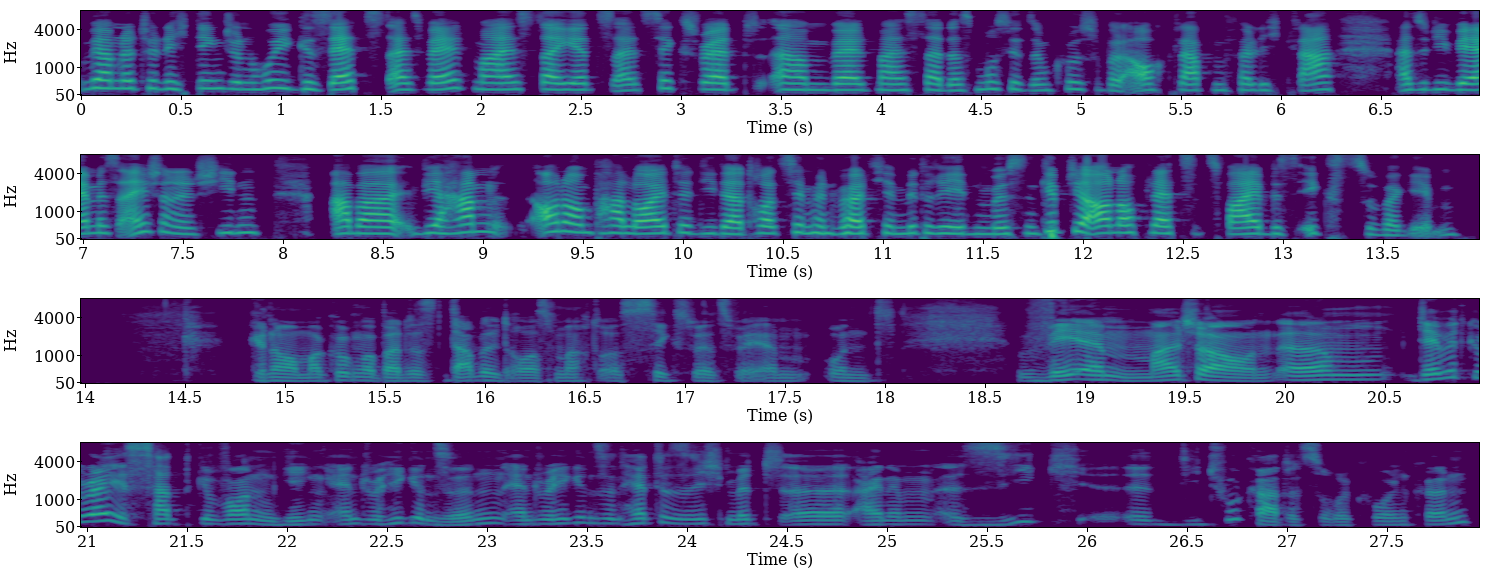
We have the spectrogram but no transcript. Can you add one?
Und wir haben natürlich Ding Junhui gesetzt als Weltmeister, jetzt als Six Red ähm, Weltmeister. Das muss jetzt im Crucible auch klappen, völlig klar. Also die WM ist eigentlich schon entschieden. Aber wir haben auch noch ein paar Leute, die da trotzdem ein Wörtchen mitreden müssen. Gibt ja auch noch Plätze zwei bis X zu vergeben. Genau, mal gucken, ob er das Double draus macht aus Six Reds WM und WM. Mal schauen. Ähm, David Grace hat gewonnen gegen Andrew Higginson. Andrew Higginson hätte sich mit äh, einem Sieg äh, die Tourkarte zurückholen können.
